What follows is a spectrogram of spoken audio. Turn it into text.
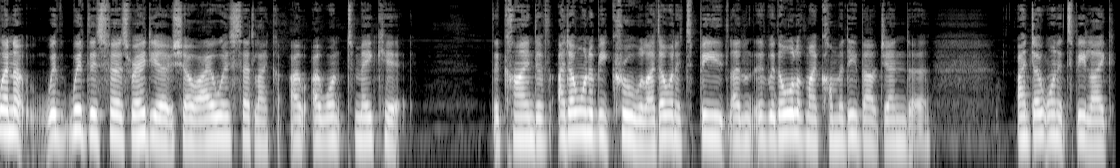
when I, with with this first radio show, I always said like I I want to make it the kind of I don't want to be cruel. I don't want it to be like, with all of my comedy about gender. I don't want it to be like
